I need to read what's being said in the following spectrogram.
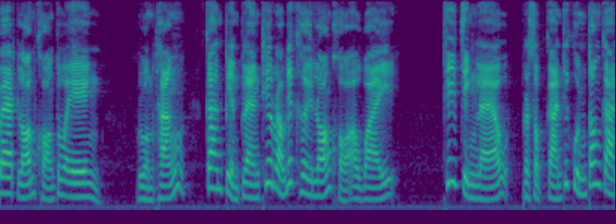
แวดล้อมของตัวเอง รวมทั้งการเปลี่ยนแปลงที่เราได้เคยร้องขอเอาไว้ ที่จริงแล้วประสบการณ์ที่คุณต้องการ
